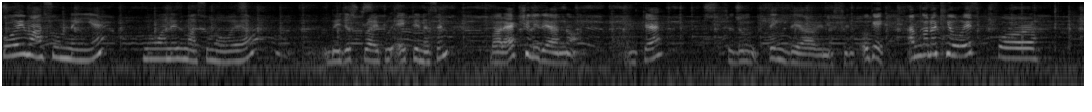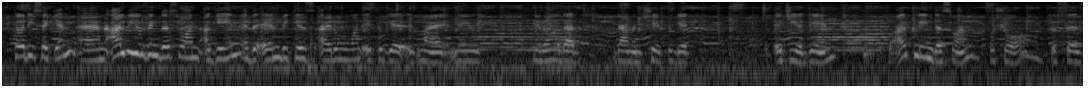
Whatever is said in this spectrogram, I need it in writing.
कोई मासूम नहीं है no one is मासूम over here they just try to act innocent but actually they are not okay so don't think they are innocent. Okay i'm gonna cure it for 30 seconds and i'll be using this one again at the end because i don't want it to get my nail you know that diamond shape to get edgy again. So i'll clean this one for sure. This is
